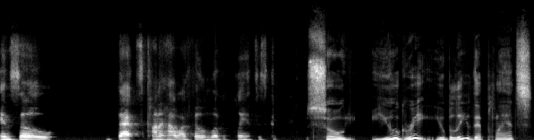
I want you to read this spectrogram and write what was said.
And so that's kind of how I fell in love with plants. So you agree? You believe that plants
